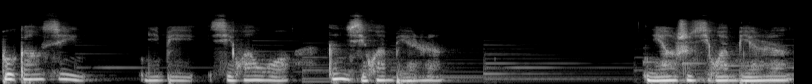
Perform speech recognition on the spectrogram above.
不高兴，你比喜欢我更喜欢别人。你要是喜欢别人，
